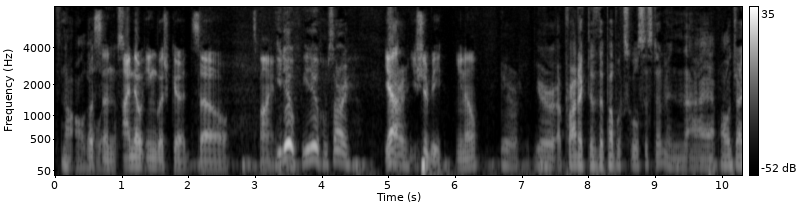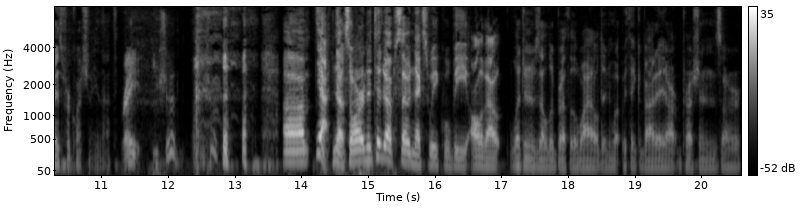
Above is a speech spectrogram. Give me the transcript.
It's not all about Listen, logos. I know English good, so it's fine. You do. You do. I'm sorry. yeah, sorry. you should be. You know, You're you're a product of the public school system, and I apologize for questioning that. right? You should. um, yeah, no. So our Nintendo episode next week will be all about Legend of Zelda: Breath of the Wild and what we think about it, our impressions, our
